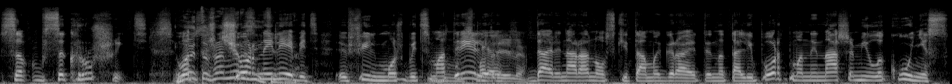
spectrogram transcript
со- сокрушить. Но вот это же Черный лебедь э, фильм, может быть, смотрели. смотрели. Дарья Ароновский там играет и Натали Портман и наша Мила Кунис,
